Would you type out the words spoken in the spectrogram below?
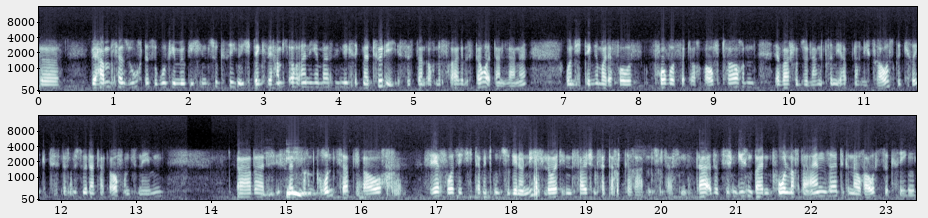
äh, wir haben versucht, das so gut wie möglich hinzukriegen. Ich denke, wir haben es auch einigermaßen hingekriegt. Natürlich ist es dann auch eine Frage, das dauert dann lange. Und ich denke mal, der Vorwurf, Vorwurf wird auch auftauchen. Er war schon so lange drin, ihr habt noch nichts rausgekriegt. Das müssen wir dann halt auf uns nehmen. Aber das ist einfach ein Grundsatz auch, sehr vorsichtig damit umzugehen und nicht Leute in den falschen Verdacht geraten zu lassen. Da also zwischen diesen beiden Polen auf der einen Seite genau rauszukriegen,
